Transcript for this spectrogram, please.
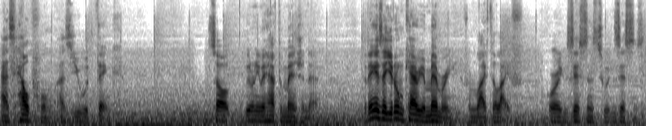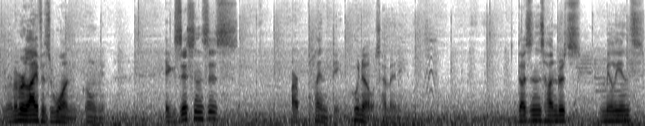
as helpful as you would think. So we don't even have to mention that. The thing is that you don't carry a memory from life to life or existence to existence. Remember, life is one only. Existences are plenty. Who knows how many? Dozens, hundreds, millions,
